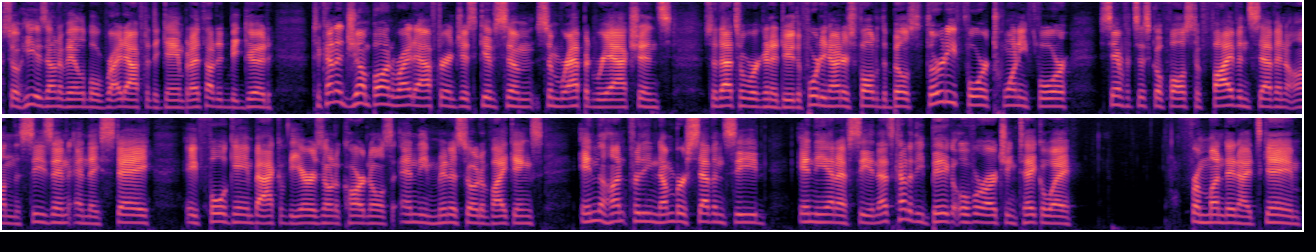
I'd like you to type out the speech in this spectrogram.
so he is unavailable right after the game, but I thought it'd be good to kind of jump on right after and just give some some rapid reactions. So that's what we're going to do. The 49ers fall to the Bills 34-24. San Francisco falls to 5 and 7 on the season and they stay a full game back of the Arizona Cardinals and the Minnesota Vikings in the hunt for the number 7 seed in the NFC. And that's kind of the big overarching takeaway from Monday night's game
